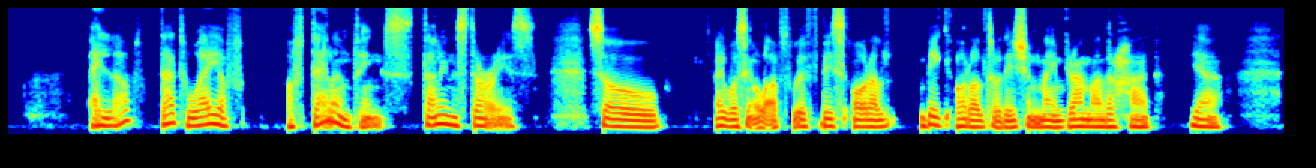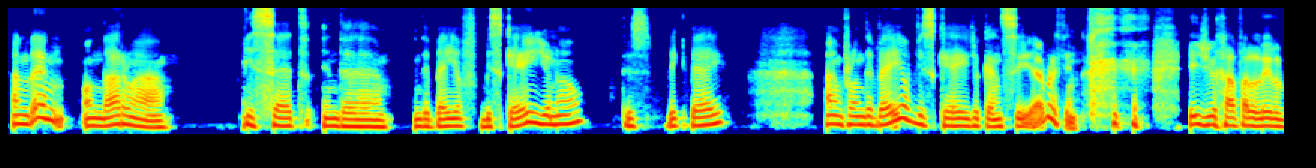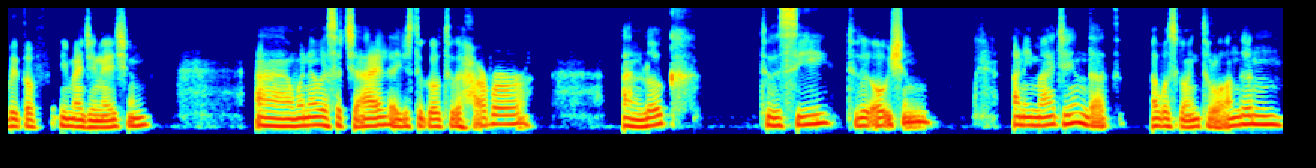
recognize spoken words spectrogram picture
I love that way of, of telling things, telling stories. So I was in love with this oral, big oral tradition my grandmother had. Yeah. And then Ondarroa, is said in the in the Bay of Biscay, you know, this big bay. And from the Bay of Biscay, you can see everything if you have a little bit of imagination. When I was a child, I used to go to the harbor and look to the sea, to the ocean, and imagine that I was going to London,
